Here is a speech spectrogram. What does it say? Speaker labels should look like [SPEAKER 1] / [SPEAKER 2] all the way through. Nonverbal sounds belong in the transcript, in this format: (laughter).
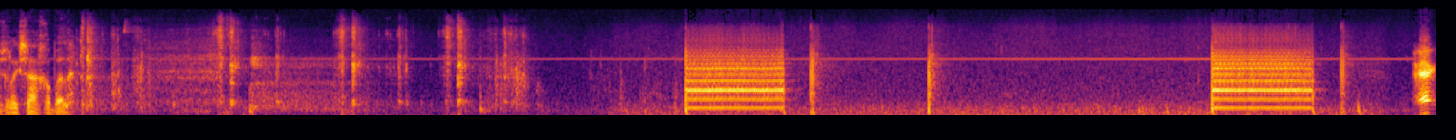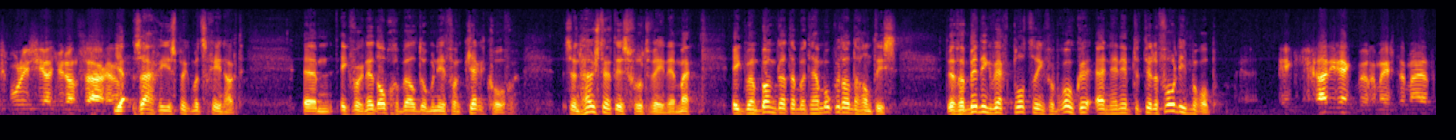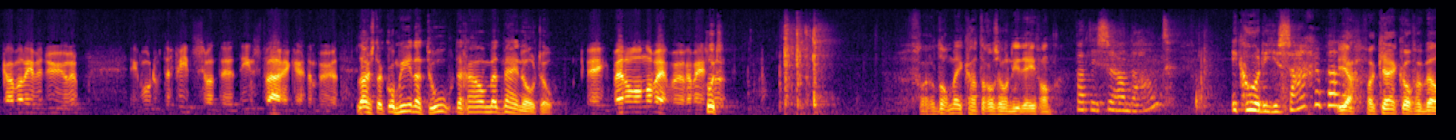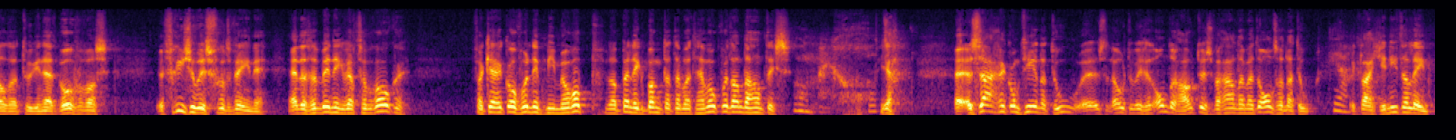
[SPEAKER 1] Zal ik Zager bellen.
[SPEAKER 2] Rijkspolitie-adjudant Zager.
[SPEAKER 1] Ja, Zager, je spreekt met Scheenhart. Ehm, ik word net opgebeld door meneer Van Kerkhoven. Zijn huisdicht is verdwenen, maar ik ben bang dat er met hem ook wat aan de hand is. De verbinding werd plotseling verbroken en hij neemt de telefoon niet meer op.
[SPEAKER 2] Ik ga direct, burgemeester, maar het kan wel even duren. Ik moet op de fiets, want de dienstwagen krijgt een beurt.
[SPEAKER 1] Luister, kom hier naartoe, dan gaan we met mijn auto.
[SPEAKER 2] Ik ben al onderweg, burgemeester.
[SPEAKER 1] Goed. Verdomme, ik had er al zo'n idee van.
[SPEAKER 3] Wat is er aan de hand? Ik hoorde je zager bellen.
[SPEAKER 1] Ja, Van Kerkhoven belde toen je net boven was. De Friso is verdwenen en de verbinding werd verbroken. Van Kerkhoven neemt niet meer op. Dan ben ik bang dat er met hem ook wat aan de hand is.
[SPEAKER 3] Oh mijn god.
[SPEAKER 1] Ja. Eh, Zager komt hier naartoe. Eh, zijn auto is in onderhoud, dus we gaan er met onze naartoe.
[SPEAKER 3] Ja.
[SPEAKER 1] Ik laat je niet alleen.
